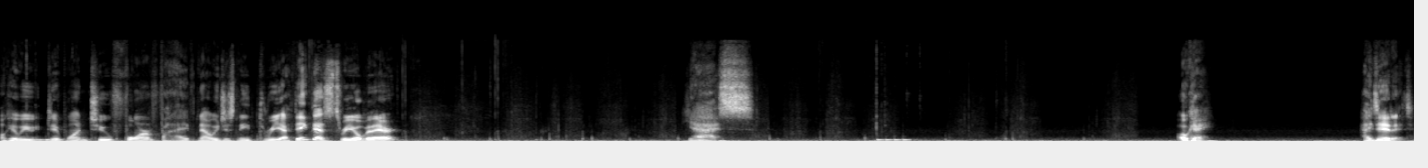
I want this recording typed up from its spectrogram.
Okay, we did one, two, four, and five. Now we just need three. I think that's three over there. Yes. Okay. I did it.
